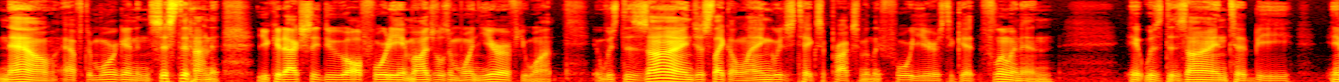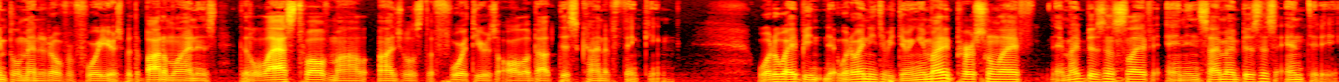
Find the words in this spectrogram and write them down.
now, after Morgan insisted on it, you could actually do all 48 modules in one year if you want. It was designed just like a language takes approximately four years to get fluent in it was designed to be implemented over four years. But the bottom line is the last 12 mo- modules, the fourth year, is all about this kind of thinking. What do I be? What do I need to be doing in my personal life, in my business life, and inside my business entity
